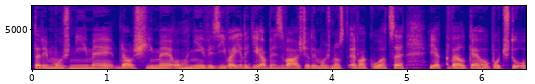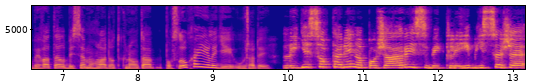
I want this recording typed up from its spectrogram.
tedy možnými dalšími ohni, vyzývají lidi, aby zvážili možnost evakuace. Jak velkého počtu obyvatel by se mohla dotknout a poslouchají lidi úřady? Lidi jsou tady na požáry zvyklí, ví se, že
